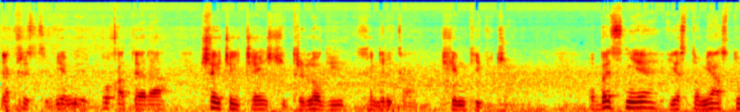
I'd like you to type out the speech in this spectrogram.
jak wszyscy wiemy, bohatera trzeciej części trylogii Henryka Sienkiewicza. Obecnie jest to miasto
